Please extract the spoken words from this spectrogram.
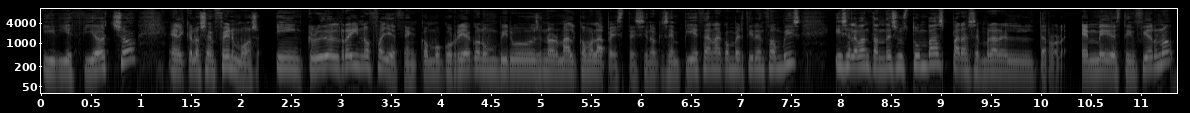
y XVIII, en el que los enfermos, incluido el rey, no fallecen, como ocurría con un virus normal como la peste, sino que se empiezan a convertir en zombies y se levantan de sus tumbas para sembrar el terror. En medio de este infierno,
